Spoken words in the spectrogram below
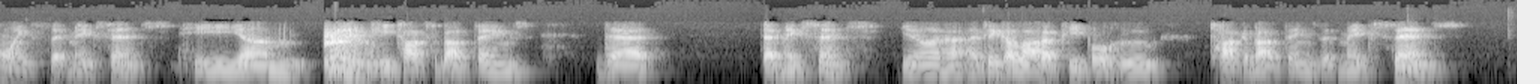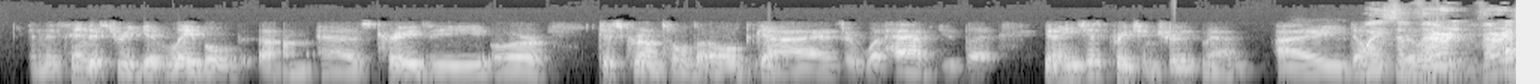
points that make sense. He um, he talks about things that that make sense. You know, and I think a lot of people who talk about things that make sense in this industry get labeled um, as crazy or disgruntled old guys or what have you. But you know, he's just preaching truth, man. I don't. Well, he's really, a very, very,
